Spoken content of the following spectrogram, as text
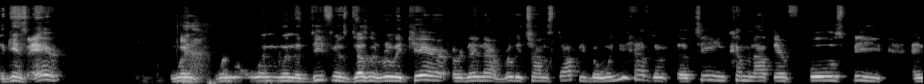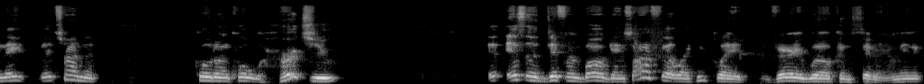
against air. When, yeah. when when when the defense doesn't really care or they're not really trying to stop you, but when you have the, the team coming out there full speed and they they're trying to quote unquote hurt you, it, it's a different ball game. So I felt like he played very well considering. I mean,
